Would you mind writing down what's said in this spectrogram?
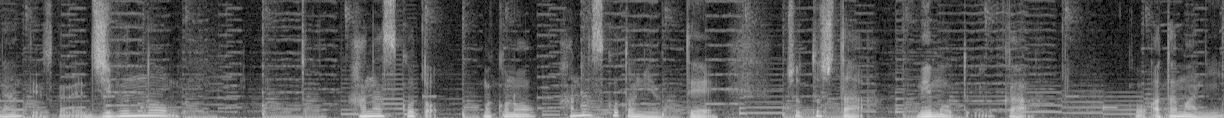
何ていうんですかね自分の話すこと、まあ、この話すことによってちょっとしたメモというかこう頭に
